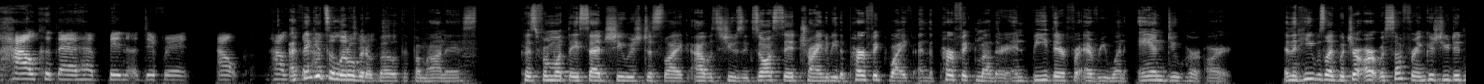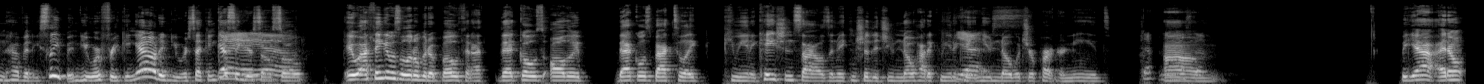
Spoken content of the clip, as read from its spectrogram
how could that have been a different outcome? How I think it's a little bit of both, if I'm honest. Because from what they said, she was just like, I was, she was exhausted trying to be the perfect wife and the perfect mother and be there for everyone and do her art. And then he was like, but your art was suffering because you didn't have any sleep and you were freaking out and you were second guessing yeah, yeah, yourself. Yeah. So it, I think it was a little bit of both. And I, that goes all the way, that goes back to like communication styles and making sure that you know how to communicate yes. and you know what your partner needs. Definitely. Um, definitely. But yeah, I don't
